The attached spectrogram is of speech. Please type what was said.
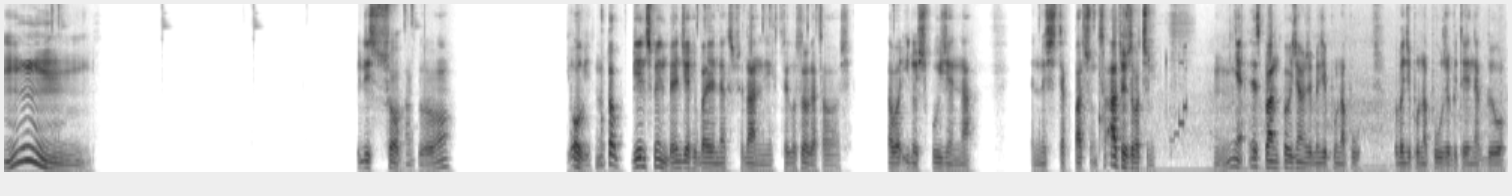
Mmm. Czyli sorgo i owiec. No to jęczmień będzie chyba jednak sprzedany, niech tego sorga cała, cała ilość pójdzie na, jeśli tak patrząc, a to już zobaczymy. Mm, Nie, jest plan, powiedziałem, że będzie pół na pół, to będzie pół na pół, żeby to jednak było,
